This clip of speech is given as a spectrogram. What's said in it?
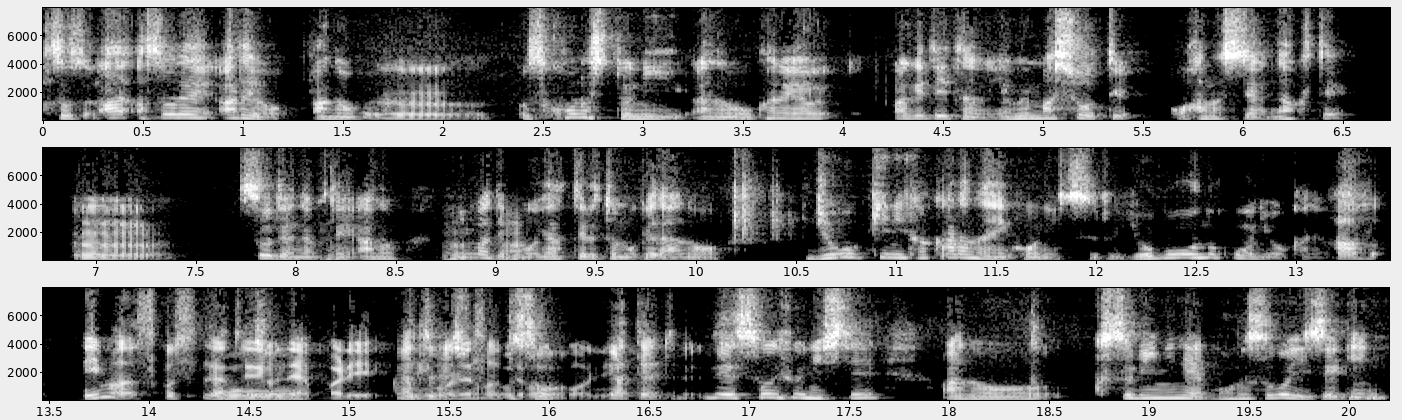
そうそう。あ、あそれ、あれよ。あの、うん、この人に、あの、お金を挙げていたのをやめましょうっていうお話ではなくて、うん。そうではなくて、あの、うん今でもやってると思うけど、あの、病気にかからない方にする予防の方にお金をあ、今少しずつやってるよね、やっぱり。やってるでしょ？ね、そっちの方向にそう、や。ってるやってる。で、そういう風にして、あの、薬にね、ものすごい税金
